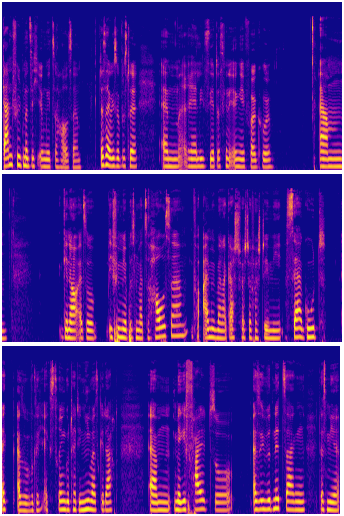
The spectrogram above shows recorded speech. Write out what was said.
Dann fühlt man sich irgendwie zu Hause. Das habe ich so ein bisschen ähm, realisiert, das finde ich irgendwie voll cool. Ähm, genau, also ich fühle mich ein bisschen mehr zu Hause, vor allem mit meiner Gastschwester verstehe ich mich sehr gut, also wirklich extrem gut, hätte ich niemals gedacht. Ähm, mir gefällt so also ich würde nicht sagen, dass wir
